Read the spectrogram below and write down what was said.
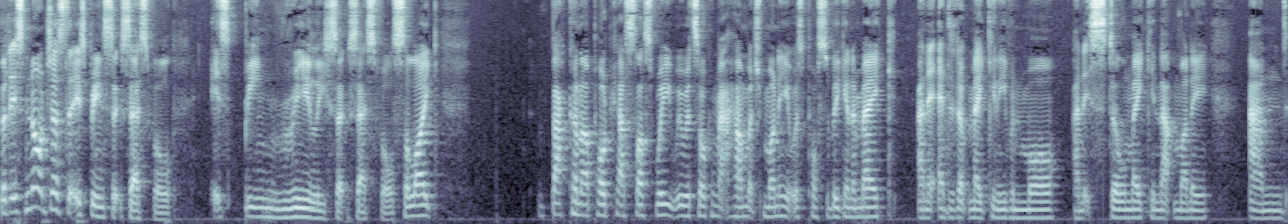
but it's not just that it's been successful. It's been really successful. So like back on our podcast last week, we were talking about how much money it was possibly going to make, and it ended up making even more, and it's still making that money, and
